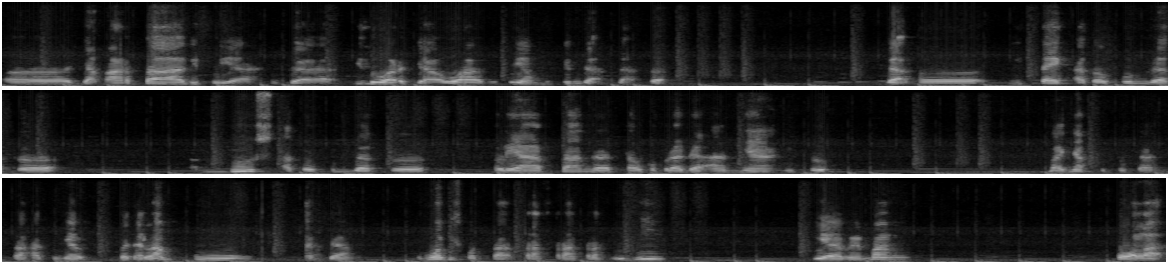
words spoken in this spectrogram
uh, Jakarta gitu ya juga di luar Jawa gitu yang mungkin nggak nggak nggak ke detect ataupun nggak ke endus ataupun nggak ke kelihatan nggak tahu keberadaannya gitu. Banyak gitu kan. Salah satunya Bandar Lampung Padang. Semua bis kota trans trans trans ini ya memang pola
